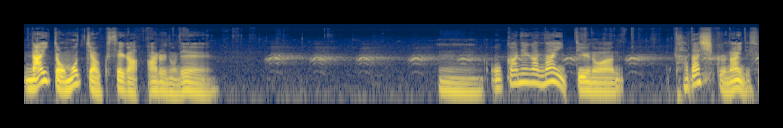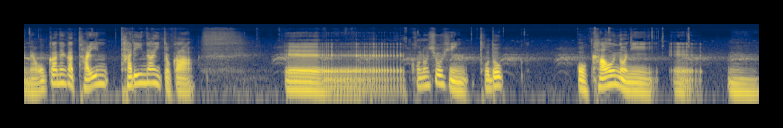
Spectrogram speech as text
ないと思っちゃう癖があるので、うん、お金がないっていうのは正しくないですよね。お金が足り足りないとか、えー、この商品届を買うのに、えー、うん、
